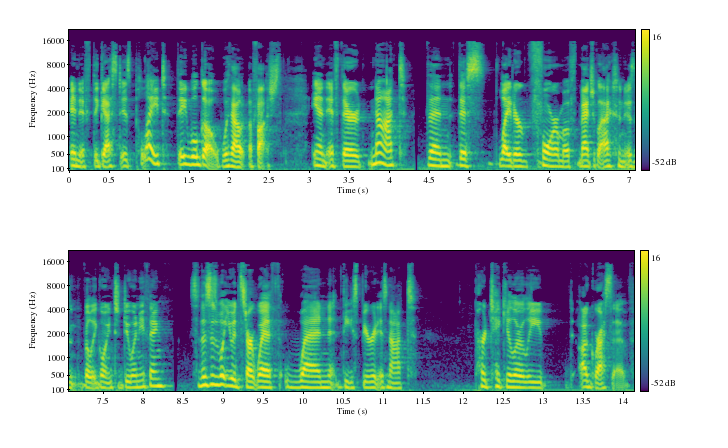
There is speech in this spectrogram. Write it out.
And if the guest is polite, they will go without a fuss. And if they're not, then this lighter form of magical action isn't really going to do anything. So, this is what you would start with when the spirit is not particularly aggressive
